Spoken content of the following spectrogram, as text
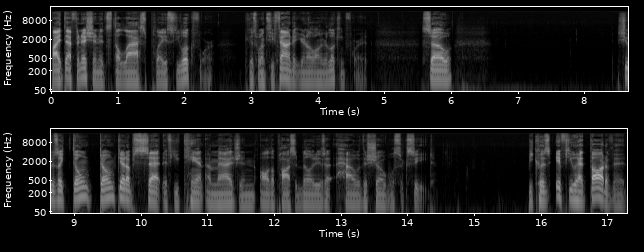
By definition, it's the last place you look for because once you found it, you're no longer looking for it. So she was like, "Don't don't get upset if you can't imagine all the possibilities at how the show will succeed." because if you had thought of it,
